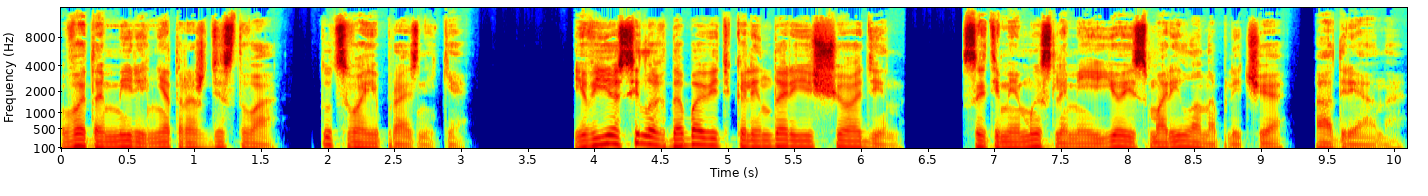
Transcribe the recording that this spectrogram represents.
В этом мире нет Рождества, тут свои праздники. И в ее силах добавить в календарь еще один, с этими мыслями ее и сморила на плече Адриана.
